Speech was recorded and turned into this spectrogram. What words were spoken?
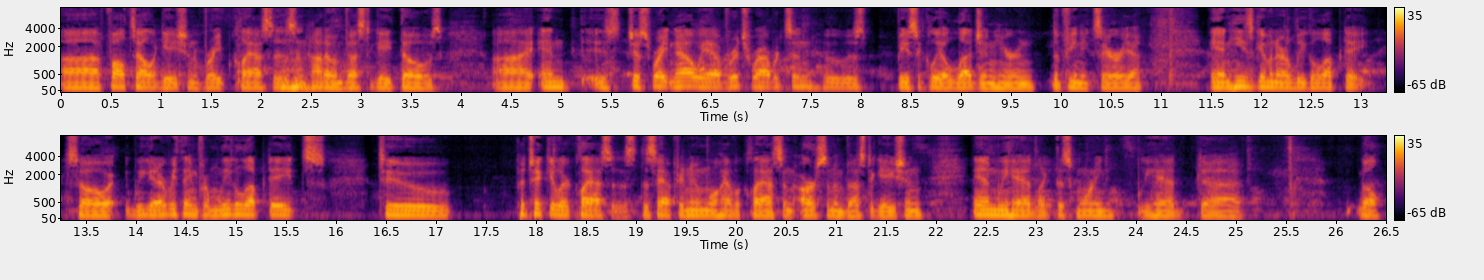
uh, false allegation of rape classes and how to investigate those. Uh, and is just right now we have Rich Robertson, who is basically a legend here in the Phoenix area, and he's given our legal update. So we get everything from legal updates to particular classes. This afternoon we'll have a class in arson investigation, and we had like this morning we had uh, well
